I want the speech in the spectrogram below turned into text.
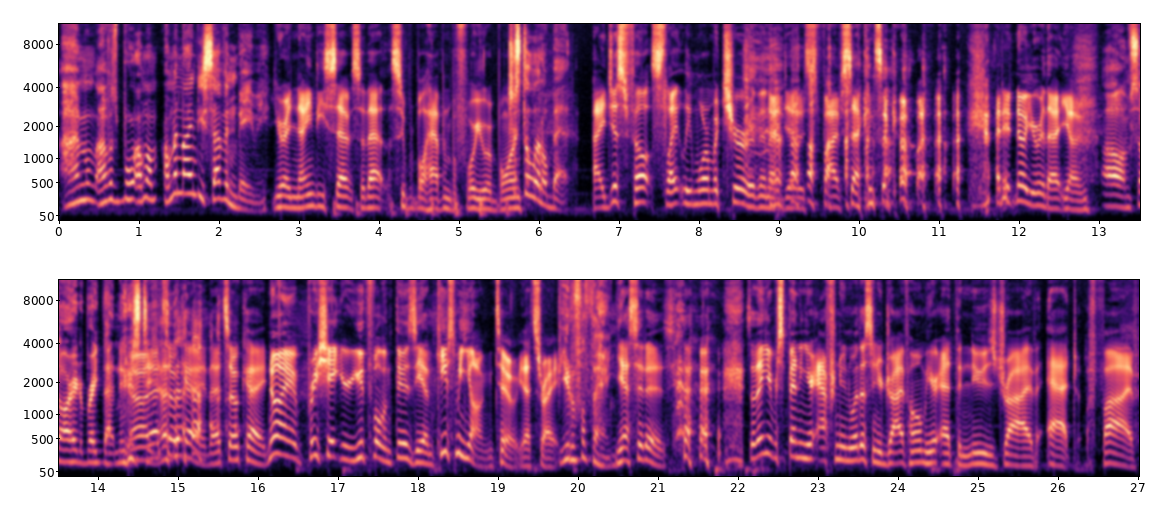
I'm I was born I'm a, I'm a 97 baby. You're a 97, so that Super Bowl happened before you were born. Just a little bit. I just felt slightly more mature than I did five seconds ago. I didn't know you were that young. Oh, I'm sorry to break that news No, to that's you. That's okay. That's okay. No, I appreciate your youthful enthusiasm. Keeps me young too. That's right. Beautiful thing. Yes, it is. so thank you for spending your afternoon with us and your drive home here at the News Drive at five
